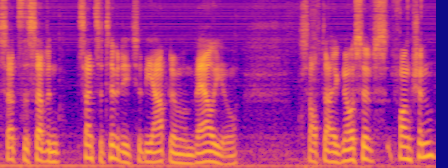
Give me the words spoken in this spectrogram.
sets the seven sensitivity to the optimum value. Self-diagnosis function.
